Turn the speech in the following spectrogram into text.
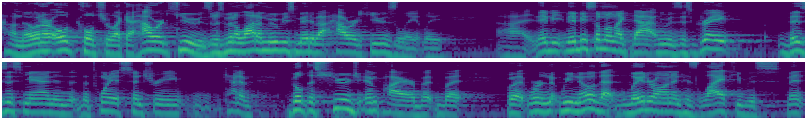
I don't know, in our old culture, like a Howard Hughes, there's been a lot of movies made about Howard Hughes lately. Uh, maybe, maybe someone like that who was this great businessman in the, the 20th century, kind of built this huge empire, but, but, but we know that later on in his life, he was spent,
